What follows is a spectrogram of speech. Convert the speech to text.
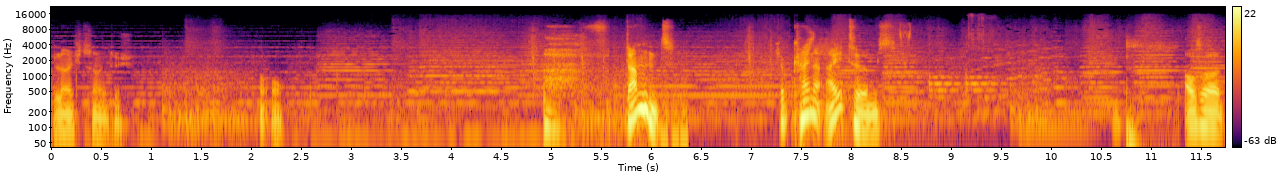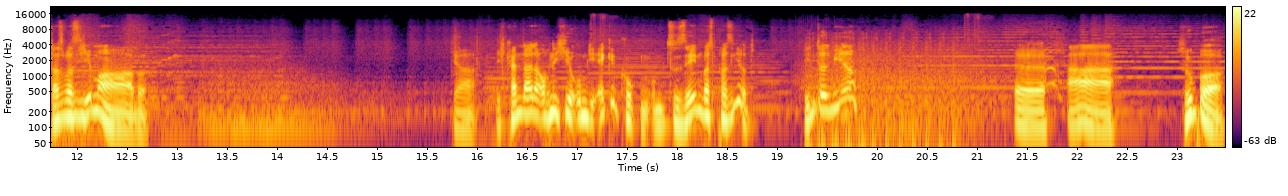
Gleichzeitig. Oh oh. Ah, verdammt. Ich habe keine Items. Außer das, was ich immer habe. Ja, ich kann leider auch nicht hier um die Ecke gucken, um zu sehen, was passiert. Hinter mir? Äh, ah. Super.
